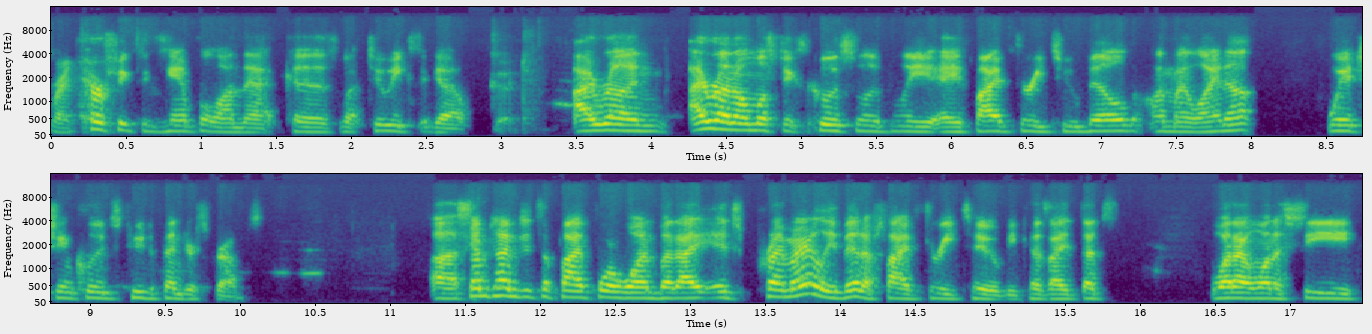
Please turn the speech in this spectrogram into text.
right there. perfect example on that because what two weeks ago good I run I run almost exclusively a five three two build on my lineup, which includes two defender scrubs. Uh, sometimes it's a five four one, but I it's primarily been a five three two because I that's what I want to see.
